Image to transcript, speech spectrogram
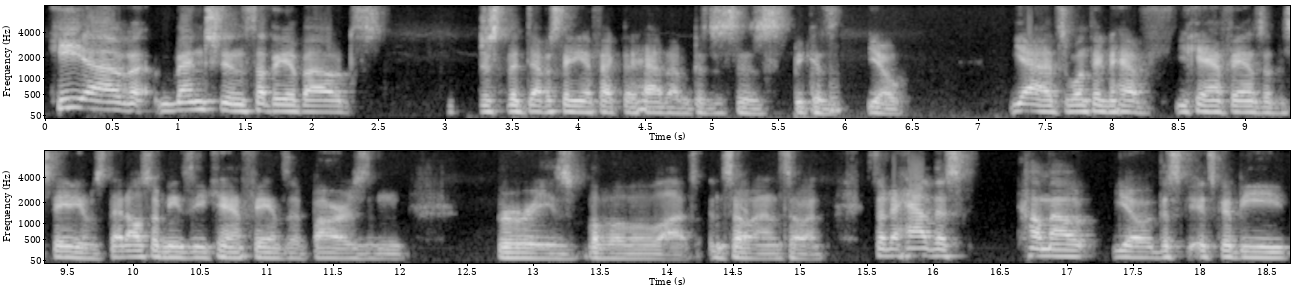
he um, mentioned something about just the devastating effect it had on businesses because Mm-hmm. you know, yeah, it's one thing to have you can't have fans at the stadiums. That also means that you can't have fans at bars and breweries, blah blah blah blah, and so on and so on. So to have this come out, you know, this it's going to be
